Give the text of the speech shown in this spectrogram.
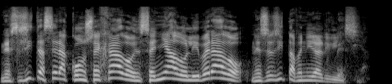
necesitas ser aconsejado, enseñado, liberado, necesitas venir a la iglesia.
